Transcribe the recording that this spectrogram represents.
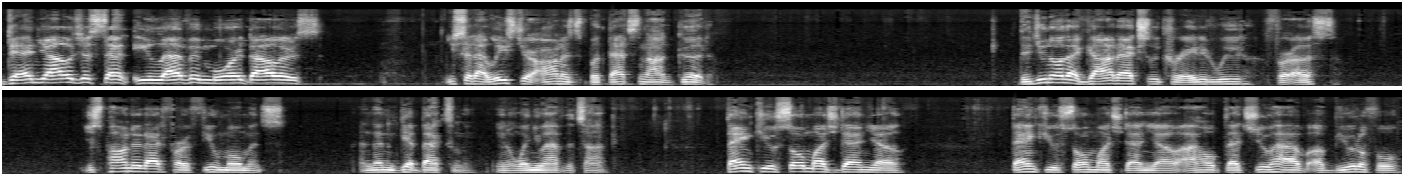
Danielle just sent 11 more dollars. You said at least you're honest, but that's not good. Did you know that God actually created weed for us? Just ponder that for a few moments and then get back to me, you know, when you have the time. Thank you so much, Danielle. Thank you so much, Danielle. I hope that you have a beautiful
